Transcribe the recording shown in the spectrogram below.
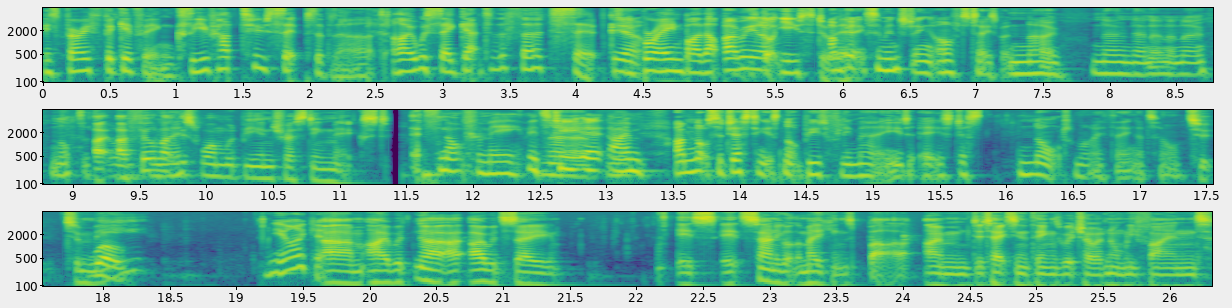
is very forgiving. So you've had two sips of that. I always say get to the third sip because Yeah. your brain by that point I mean, has got I'm- used to it. I'm getting some interesting aftertaste, but no, no, no, no, no, no, not at all. I, I feel like me. this one would be interesting mixed. It's not for me. It's No, too. Uh, no. I'm. I'm not suggesting it's not beautifully made. It's just not my thing at all. To to Whoa. me, You like it? um, I would no, I, I would say it's it's certainly got the makings, but I'm detecting things which I would normally find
